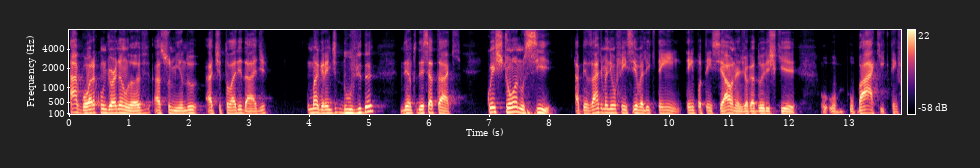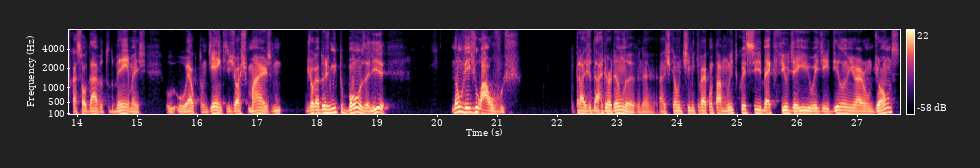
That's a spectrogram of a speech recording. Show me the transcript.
Agora com Jordan Love assumindo a titularidade, uma grande dúvida dentro desse ataque. Questiono se, apesar de uma linha ofensiva ali que tem, tem potencial, né, jogadores que o, o, Bach, que tem que ficar saudável, tudo bem, mas o, o Elton Jenkins, Josh Myers, jogadores muito bons ali, não vejo alvos para ajudar Jordan Love, né? Acho que é um time que vai contar muito com esse backfield aí, o AJ Dillon e o Aaron Jones,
